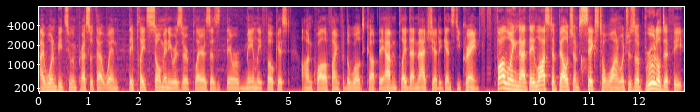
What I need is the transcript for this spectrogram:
I wouldn't be too impressed with that win. They played so many reserve players as they were mainly focused on qualifying for the World Cup. They haven't played that match yet against Ukraine. Following that, they lost to Belgium 6-1, which was a brutal defeat.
